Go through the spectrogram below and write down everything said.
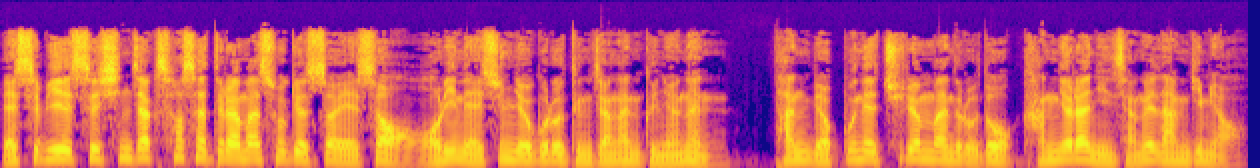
SBS 신작 서사 드라마 소교서에서 어린 애순 역으로 등장한 그녀는 단 몇 분의 출연만으로도 강렬한 인상을 남기며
